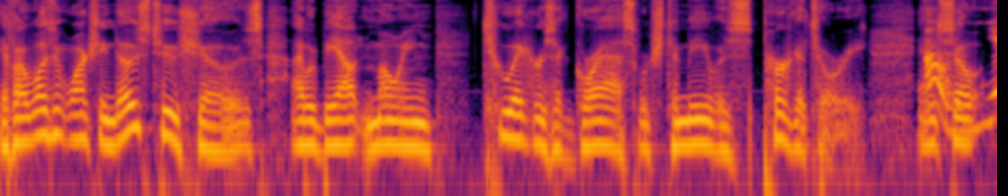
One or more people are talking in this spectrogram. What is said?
If I wasn't watching those two shows, I would be out mowing two acres of grass, which to me was purgatory. And oh, so, yeah,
